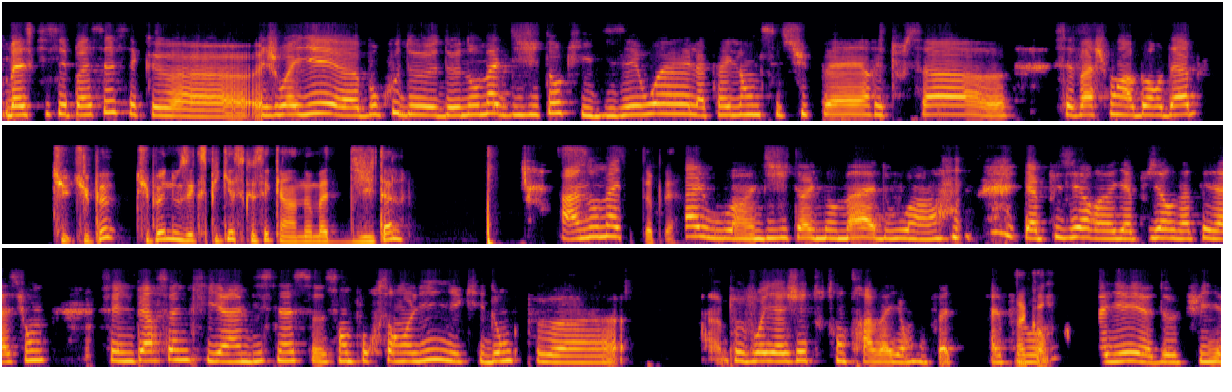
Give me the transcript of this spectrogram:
bah, ce qui s'est passé, c'est que euh, je voyais beaucoup de, de, nomades digitaux qui disaient ouais, la Thaïlande c'est super et tout ça, c'est vachement abordable. Tu, tu, peux, tu peux nous expliquer ce que c'est qu'un nomade digital? Un nomade digital ou un digital nomade ou un... il y a plusieurs il y a plusieurs appellations. C'est une personne qui a un business 100% en ligne et qui donc peut peut voyager tout en travaillant en fait. Peut travailler depuis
